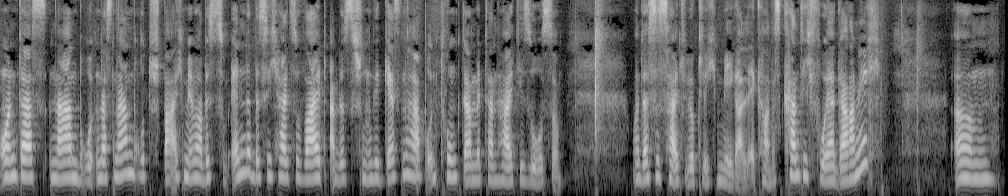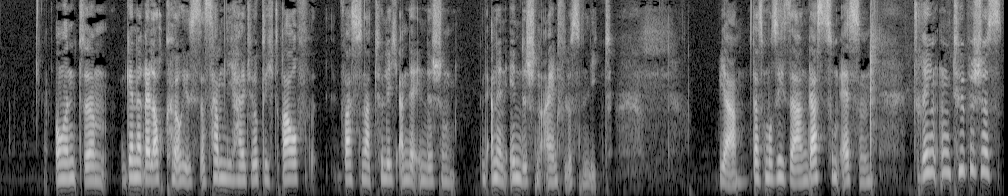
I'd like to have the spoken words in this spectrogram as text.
und das Nahenbrot. Und das Nahenbrot spare ich mir immer bis zum Ende, bis ich halt soweit alles schon gegessen habe und tunk damit dann halt die Soße. Und das ist halt wirklich mega lecker. Das kannte ich vorher gar nicht. Ähm, und ähm, generell auch Currys, das haben die halt wirklich drauf was natürlich an, der indischen, an den indischen Einflüssen liegt. Ja, das muss ich sagen. Das zum Essen. Trinken, typisches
